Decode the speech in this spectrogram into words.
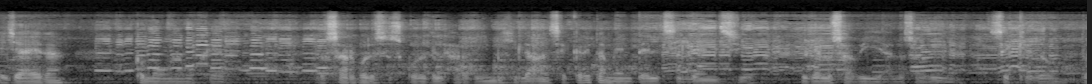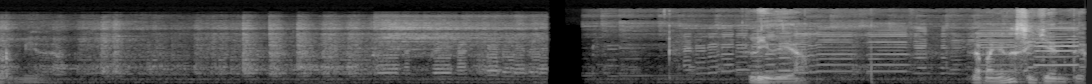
Ella era como una mujer. Los árboles oscuros del jardín vigilaban secretamente el silencio. Ella lo sabía, lo sabía. Se quedó dormida. Lidia. La mañana siguiente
